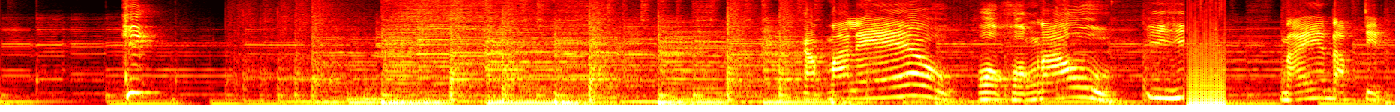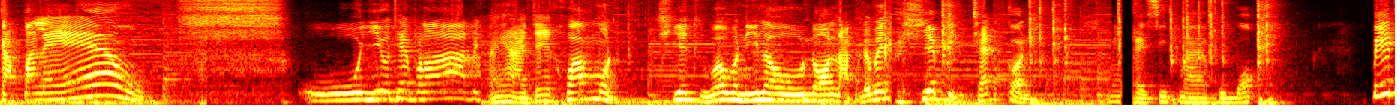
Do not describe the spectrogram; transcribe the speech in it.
ำคิก กลับมาแล้วหอกของเราอีเหี้ยในอันดับเจ็ดกลับมาแล้ว โอ้เยี่ยวเทพราชไปหายใจคว่ำหมด เชียร์ถือว่าวันนี้เรานอนหลับแล้วเว้ยเชียร์ปิดแชทก่อนไม่ใครซิกมากูบล็อก ปิด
